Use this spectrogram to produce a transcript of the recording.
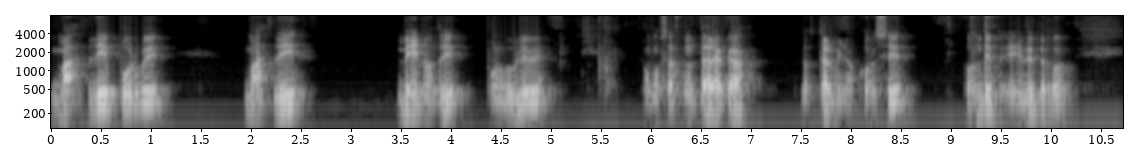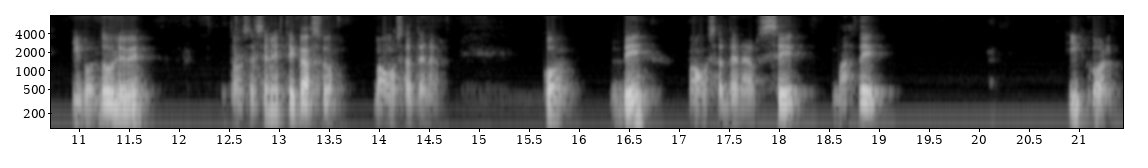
más D por B más D menos D por W. Vamos a juntar acá los términos con C, con D, eh, B perdón, y con W. Entonces en este caso vamos a tener con B, vamos a tener C más D y con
